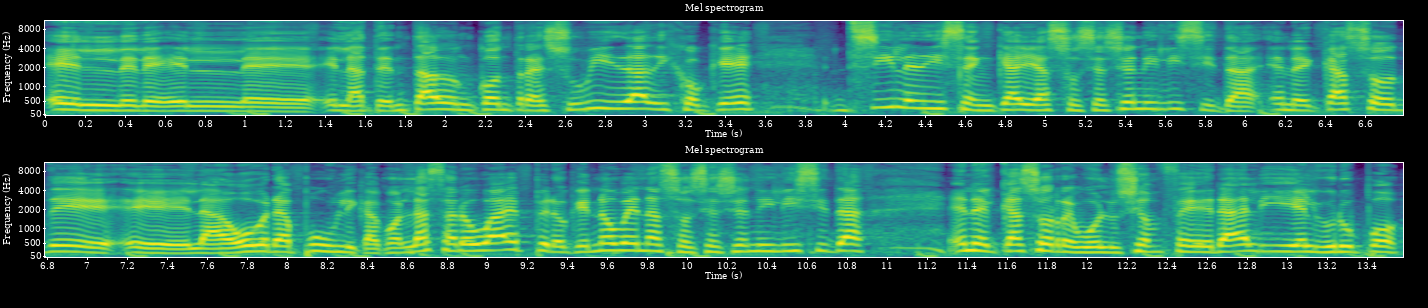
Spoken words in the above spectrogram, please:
el, eh, atentado en contra de su vida. Dijo que sí le dicen que hay asociación ilícita en el caso de eh, la obra pública con Lázaro Báez, pero que no ven asociación ilícita en el caso Revolución Federal y el grupo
